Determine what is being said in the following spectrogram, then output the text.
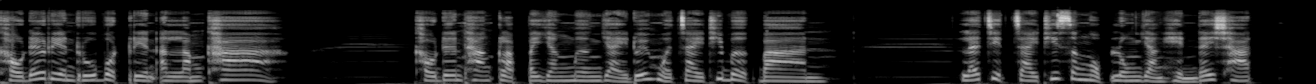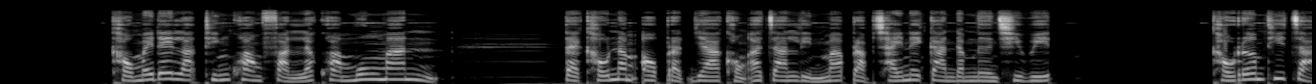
เขาได้เรียนรู้บทเรียนอันล้ำค่า เขาเดินทางกลับไปยังเมืองใหญ่ด้วยหัวใจที่เบิกบาน และจิตใจที่สงบลงอย่างเห็นได้ชัด เขาไม่ได้ละทิ้งความฝันและความมุ่งมั่น แต่เขานำเอาปรัชญาของอาจารย์หลินมาปรับใช้ในการดำเนินชีวิต เขาเริ่มที่จะ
